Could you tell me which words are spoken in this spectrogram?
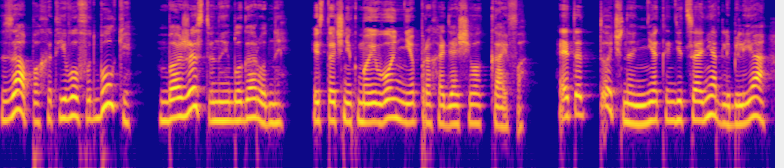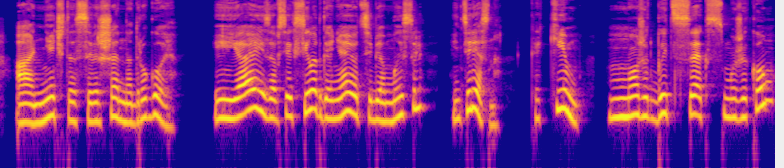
Запах от его футболки божественный и благородный. Источник моего непроходящего кайфа. Это точно не кондиционер для белья, а нечто совершенно другое. И я изо всех сил отгоняю от себя мысль, интересно, каким может быть секс с мужиком,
